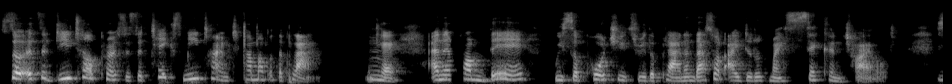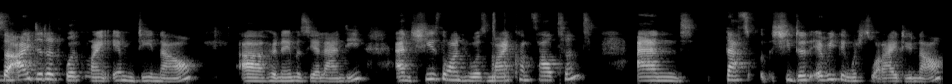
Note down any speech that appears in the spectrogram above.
So it's a detailed process. It takes me time to come up with a plan. Mm. Okay. And then from there, we support you through the plan. And that's what I did with my second child. So Mm. I did it with my MD now. Uh, her name is Yolandi, and she's the one who was my consultant. And that's she did everything, which is what I do now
